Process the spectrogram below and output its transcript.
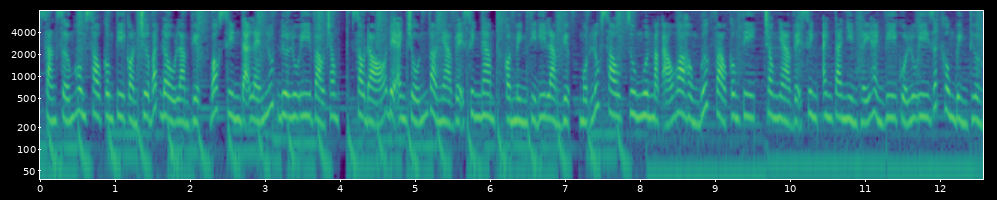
Sáng sớm hôm sau công ty còn chưa bắt đầu làm việc, Boxing đã lén lút đưa Louis vào trong, sau đó để anh trốn vào nhà vệ sinh nam, còn mình thì đi làm việc. Một lúc sau, Du Nguồn mặc áo hoa hồng bước vào công ty, trong nhà vệ sinh anh ta nhìn thấy hành vi của Louis rất không bình thường,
